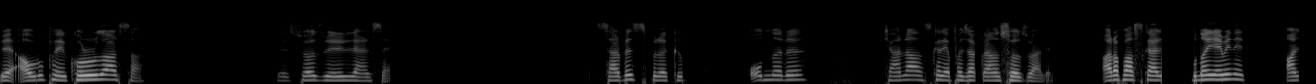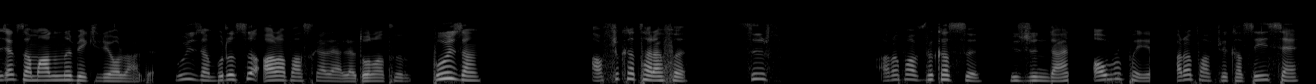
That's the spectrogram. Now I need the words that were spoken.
ve Avrupa'yı korurlarsa ve söz verirlerse serbest bırakıp onları kendi asker yapacaklarına söz verdi. Arap asker buna yemin et ancak zamanını bekliyorlardı. Bu yüzden burası Arap askerlerle donatıldı. Bu yüzden Afrika tarafı sırf Arap Afrikası yüzünden Avrupa'yı, Arap Afrikası ise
